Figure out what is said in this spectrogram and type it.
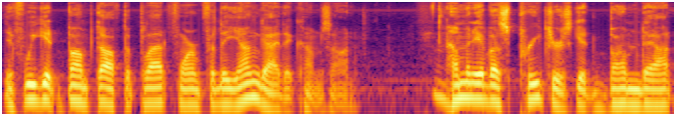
if we get bumped off the platform for the young guy that comes on? How many of us preachers get bummed out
